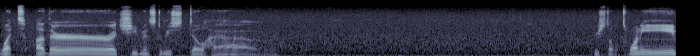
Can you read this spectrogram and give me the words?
What other achievements do we still have? Reached level 20,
